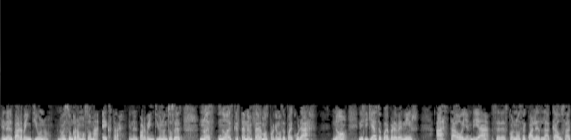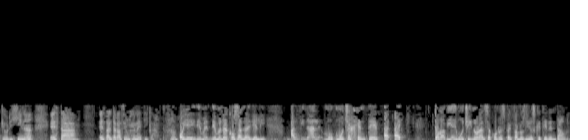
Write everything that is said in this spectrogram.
en el par 21, ¿no? Es un cromosoma extra en el par 21. Entonces, no es, no es que estén enfermos porque no se puede curar. ¿No? Ni siquiera se puede prevenir. Hasta hoy en día se desconoce cuál es la causa que origina esta, esta alteración genética. ¿no? Oye, y dime, dime una cosa, Nayeli. Al final, mu- mucha gente, hay- todavía hay mucha ignorancia con respecto a los niños que tienen Down.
